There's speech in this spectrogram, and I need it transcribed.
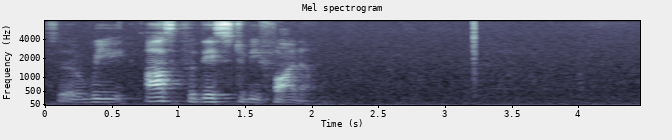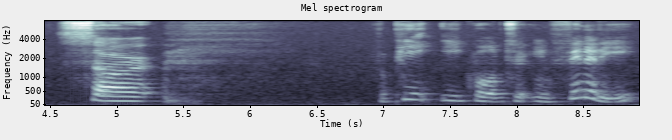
So we ask for this to be finite. So for p equal to infinity,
